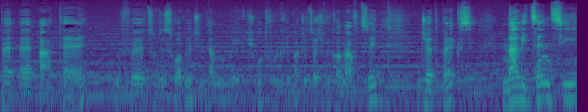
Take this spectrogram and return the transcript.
BEAT w cudzysłowie, czyli tam jakiś utwór chyba, czy coś wykonawcy Jetpacks na licencji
